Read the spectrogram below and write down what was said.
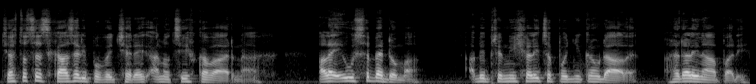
Často se scházeli po večerech a nocích v kavárnách, ale i u sebe doma, aby přemýšleli, co podniknou dále. Hledali nápady.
